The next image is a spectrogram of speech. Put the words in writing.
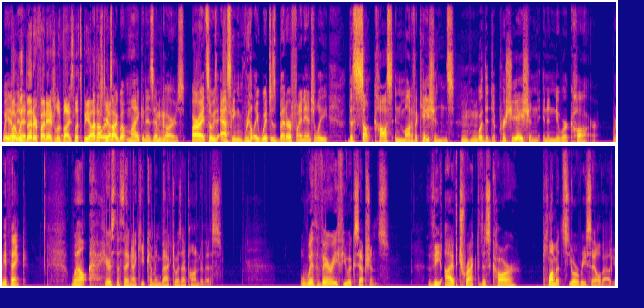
wait a but minute. with better financial advice. Let's be honest. I thought we were yeah. Mm-hmm. talking about Mike and his M cars. All right, so he's asking really which is better financially, the sunk costs in modifications Mm-hmm. or the depreciation in a newer car? What do you think? Well, here's the thing I keep coming back to as I ponder this. with very few exceptions, the I've tracked this car plummets your resale value.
